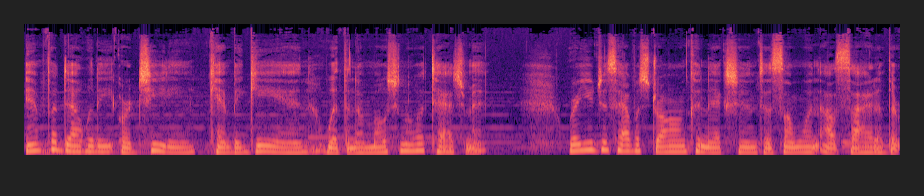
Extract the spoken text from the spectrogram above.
Infidelity or cheating can begin with an emotional attachment where you just have a strong connection to someone outside of the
